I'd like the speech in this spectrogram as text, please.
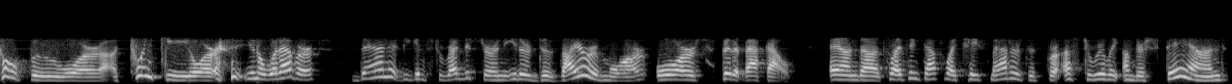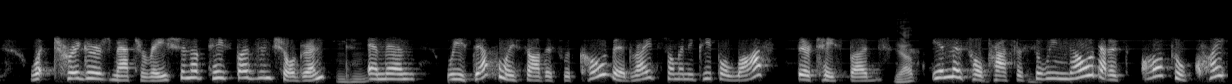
tofu or a Twinkie or, you know, whatever, then it begins to register and either desire more or spit it back out. And uh, so I think that's why taste matters is for us to really understand what triggers maturation of taste buds in children mm-hmm. and then we definitely saw this with COVID, right? So many people lost their taste buds yep. in this whole process. So we know that it's also quite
